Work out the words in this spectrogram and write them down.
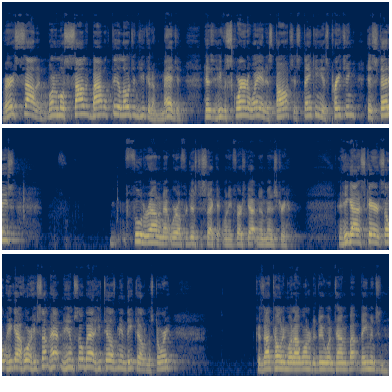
very solid, one of the most solid Bible theologians you can imagine. His, he was squared away in his thoughts, his thinking, his preaching, his studies. Fooled around in that world for just a second when he first got into ministry. And he got scared. So he got horror. He, something happened to him so bad, he tells me in detail of the story. Because I told him what I wanted to do one time about demons. And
